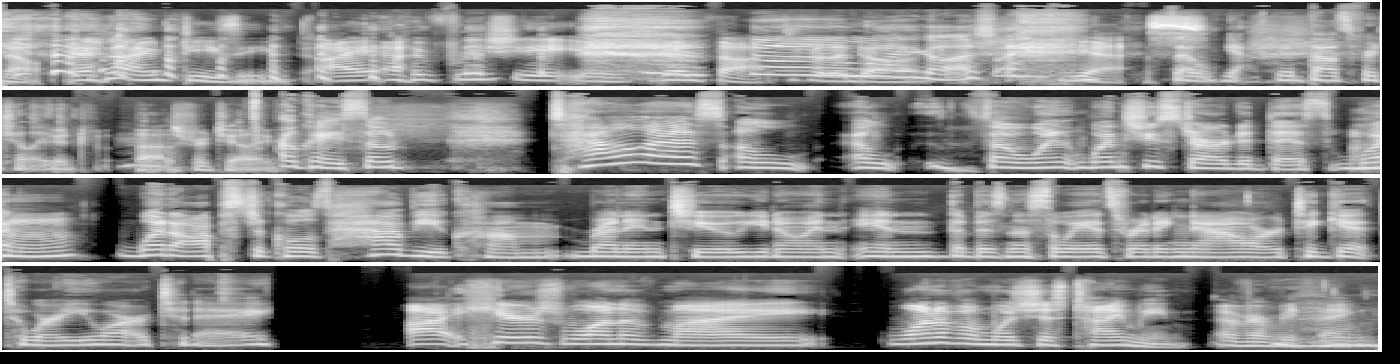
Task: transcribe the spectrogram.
no, and I'm teasing. I appreciate your good thoughts for the oh my gosh. Yes. So yeah, good thoughts for Tilly. good thoughts for Tilly. Okay, so tell us a, a so when once you started this, what Mhm. what obstacles have you come run into, you know, in in the business the way it's running now or to get to where you are today? I here's one of my one of them was just timing of everything, Mm-hmm.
